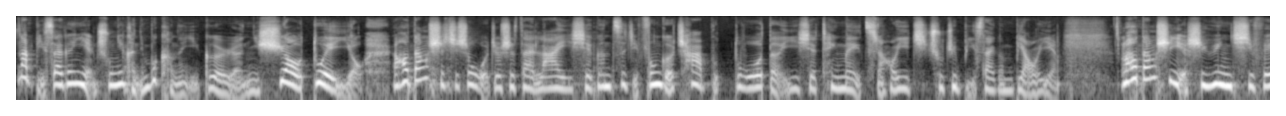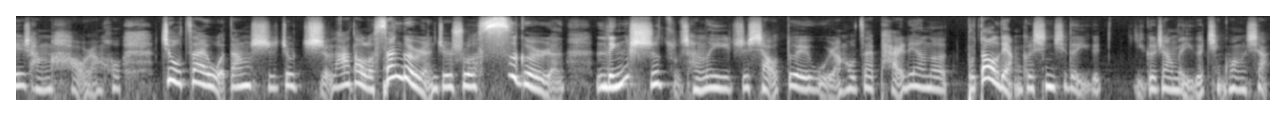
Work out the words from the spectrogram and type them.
那比赛跟演出你肯定不可能一个人，你需要队友。然后当时其实我就是在拉一些跟自己风格差不多的一些 teammates，然后一起出去比赛跟表演。然后当时也是运气非常好，然后就在我当时就只拉到了三个人，就是说四个人临时组成了一支小队伍，然后在排练了不到两个星期的一个一个这样的一个情况下，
